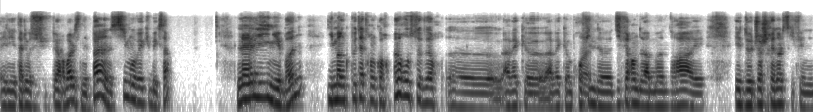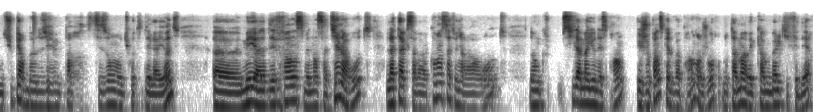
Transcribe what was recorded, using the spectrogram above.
il est allé au Super Bowl, ce n'est pas un si mauvais QB que ça. La ligne est bonne. Il manque peut-être encore un receveur euh, avec, euh, avec un profil différent de Amon et, et, de Josh Reynolds qui fait une superbe deuxième saison du côté des Lions. mais la défense, maintenant, ça tient la route. L'attaque, ça va commencer à tenir la route. Donc, si la mayonnaise prend, et je pense qu'elle va prendre un jour, notamment avec Campbell qui fédère,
